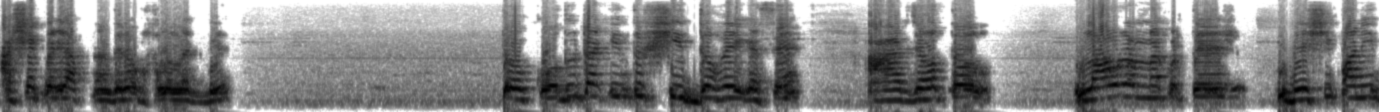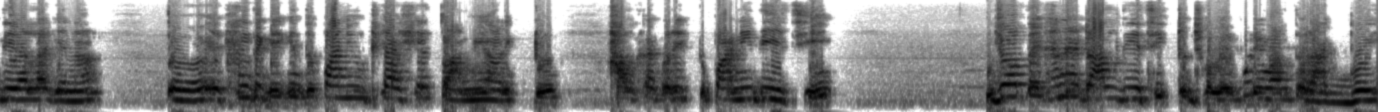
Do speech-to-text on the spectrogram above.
আশা করি আপনাদেরও ভালো লাগবে। তো কদুটা কিন্তু সিদ্ধ হয়ে গেছে। আর যেহেতু লাউ রান্না করতে বেশি পানি দেওয়া লাগে না, তো এখান থেকে কিন্তু পানি উঠে আসে। তো আমি আর একটু হালকা করে একটু পানি দিয়েছি। যত এখানে ডাল দিয়েছি, একটু ঝোলের পরিমাণ তো রাখবোই।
